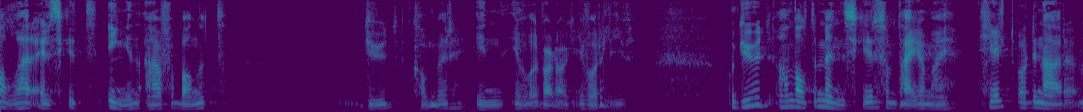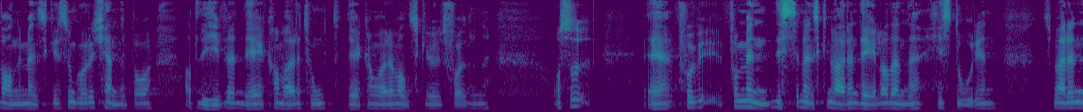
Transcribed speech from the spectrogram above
Alle er elsket, ingen er forbannet. Gud kommer inn i vår hverdag, i våre liv. Og Gud han valgte mennesker som deg og meg. Helt ordinære, vanlige mennesker som går og kjenner på at livet det kan være tungt, det kan være vanskelig og utfordrende. Og så eh, får, vi, får men, disse menneskene være en del av denne historien. Som er en,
